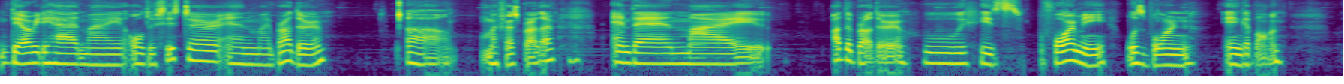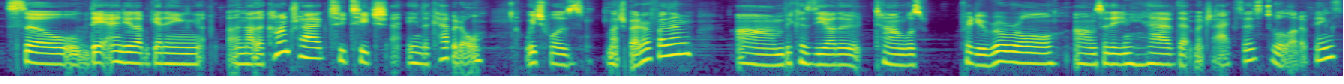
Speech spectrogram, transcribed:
they already had my older sister and my brother, uh, my first brother, mm-hmm. and then my other brother, who is before me, was born in Gabon. So they ended up getting another contract to teach in the capital, which was much better for them um, because the other town was pretty rural, um, so they didn't have that much access to a lot of things.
